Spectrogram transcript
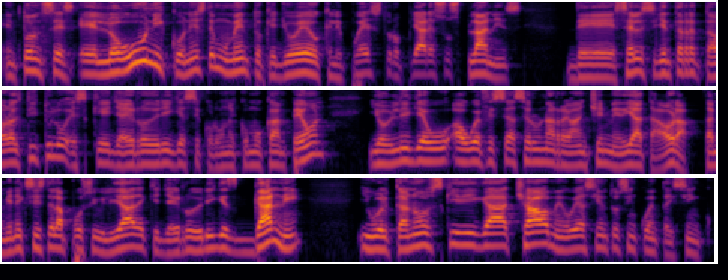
Entonces, eh, lo único en este momento que yo veo que le puede estropear esos planes de ser el siguiente retador al título es que Jair Rodríguez se corone como campeón y obligue a UFC a hacer una revancha inmediata. Ahora, también existe la posibilidad de que Jair Rodríguez gane y Volkanovski diga, chao, me voy a 155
